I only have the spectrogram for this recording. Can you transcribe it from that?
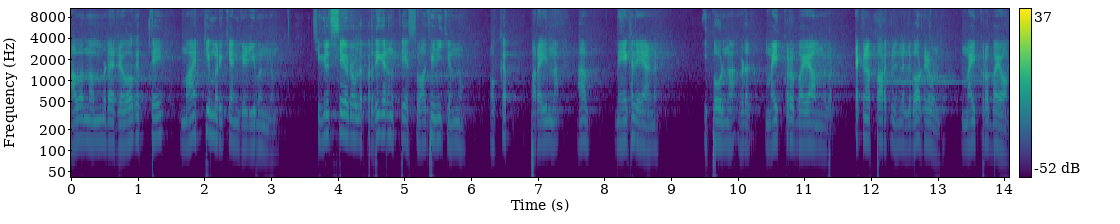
അവ നമ്മുടെ രോഗത്തെ മാറ്റിമറിക്കാൻ കഴിയുമെന്നും ചികിത്സയോടുള്ള പ്രതികരണത്തെ സ്വാധീനിക്കുന്നു ഒക്കെ പറയുന്ന ആ മേഖലയാണ് ഇപ്പോൾ ഇവിടെ മൈക്രോബയോം എന്ന് പറയും. ടെക്നോ പാർക്കിൽ ഉണ്ട് മൈക്രോബയോം.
